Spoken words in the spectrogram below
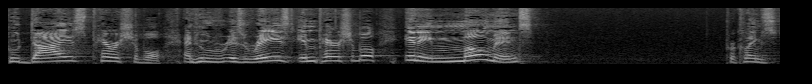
who dies perishable and who is raised imperishable, in a moment proclaims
